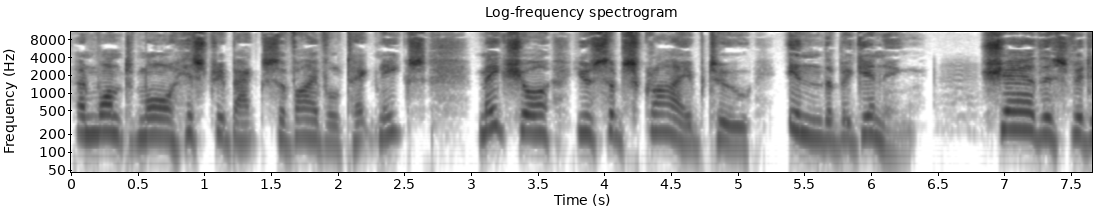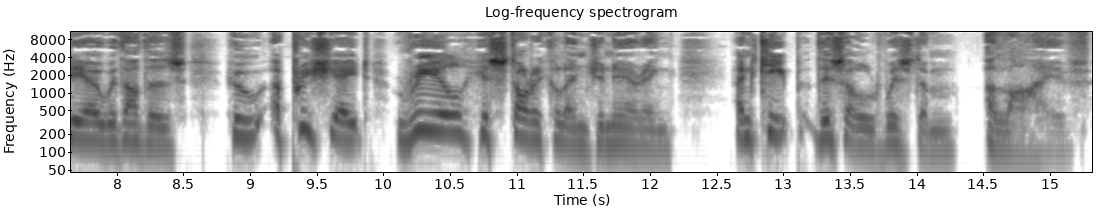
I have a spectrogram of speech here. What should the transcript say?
and want more history-backed survival techniques, make sure you subscribe to In the Beginning. Share this video with others who appreciate real historical engineering and keep this old wisdom alive.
